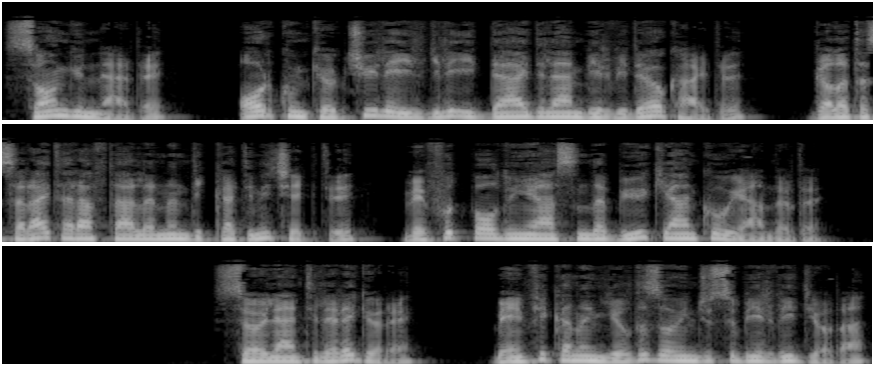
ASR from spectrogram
Son günlerde, Orkun Kökçü ile ilgili iddia edilen bir video kaydı, Galatasaray taraftarlarının dikkatini çekti ve futbol dünyasında büyük yankı uyandırdı. Söylentilere göre, Benfica'nın yıldız oyuncusu bir videoda,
